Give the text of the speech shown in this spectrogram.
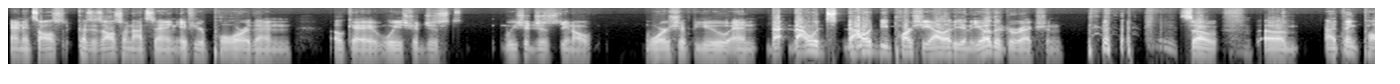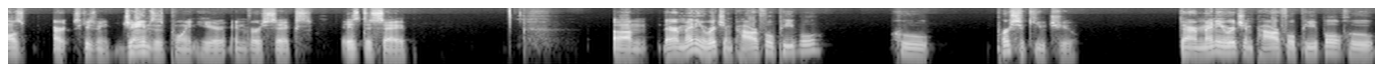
and it's also because it's also not saying if you're poor then okay we should just we should just you know worship you and that that would that would be partiality in the other direction. So um i think paul's or excuse me james's point here in verse 6 is to say um there are many rich and powerful people who persecute you. There are many rich and powerful people who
